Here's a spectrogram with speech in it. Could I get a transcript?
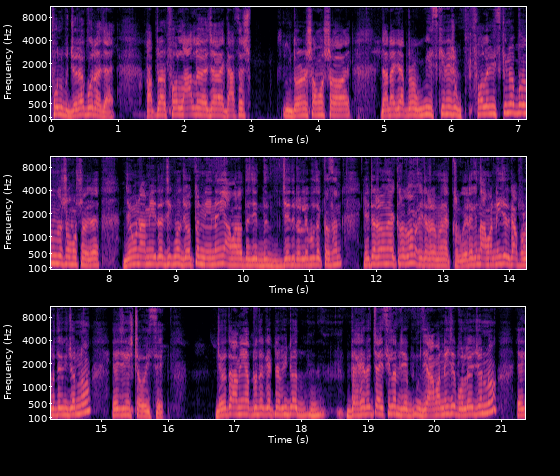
ফুল জোড়া পড়ে যায়। আপনার ফল লাল হয়ে যায়, গাছের ধরনের সমস্যা হয়। যা নাকি আপনার স্কিনে ফলের স্কিনেও পর্যন্ত সমস্যা হয়ে যায়। যেমন আমি এটা যে কোনো যত্ন নেই নাই, আমার হাতে যে দুটো লেবু দেখতেছেন এটার রঙ একরকম এটার রঙ একরকম এটা কিন্তু আমার নিজের গাফলতির জন্য এই জিনিসটা হয়েছে যেহেতু আমি আপনাদেরকে একটা ভিডিও দেখাতে চাইছিলাম যে যে আমার নিজে বলের জন্য এই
